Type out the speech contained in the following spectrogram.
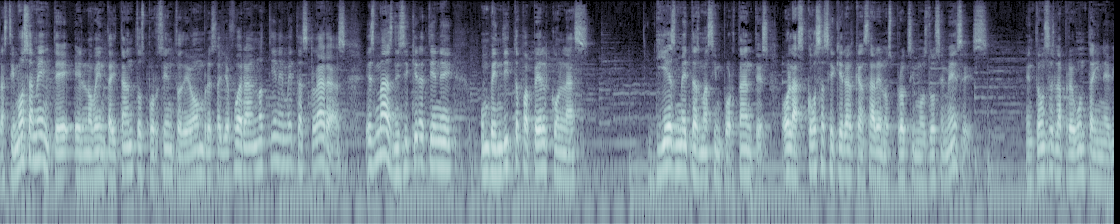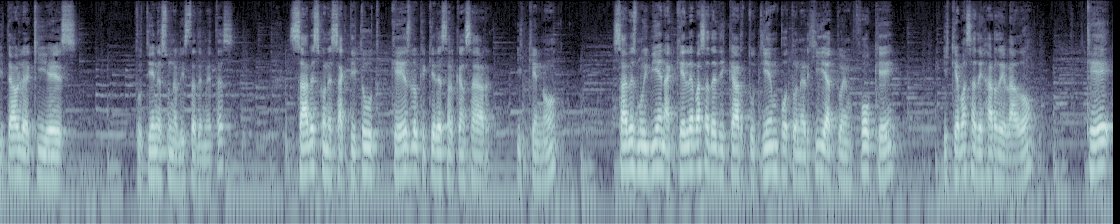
Lastimosamente, el noventa y tantos por ciento de hombres allá afuera no tiene metas claras. Es más, ni siquiera tiene un bendito papel con las 10 metas más importantes o las cosas que quiere alcanzar en los próximos 12 meses. Entonces la pregunta inevitable aquí es, ¿tú tienes una lista de metas? ¿Sabes con exactitud qué es lo que quieres alcanzar y qué no? ¿Sabes muy bien a qué le vas a dedicar tu tiempo, tu energía, tu enfoque y qué vas a dejar de lado? ¿Qué,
